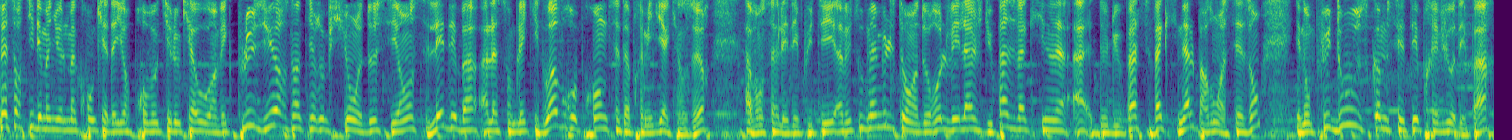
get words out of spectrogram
La sortie d'Emmanuel Macron qui a d'ailleurs provoqué le chaos avec plusieurs interruptions de séance. Les débats à l'Assemblée qui doivent reprendre cet après-midi à 15h. Avant ça, les députés avaient tout même eu le temps hein, de relever l'âge du pass vaccinal, à- pardon, à 16 ans et non plus 12 comme c'était prévu au départ.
